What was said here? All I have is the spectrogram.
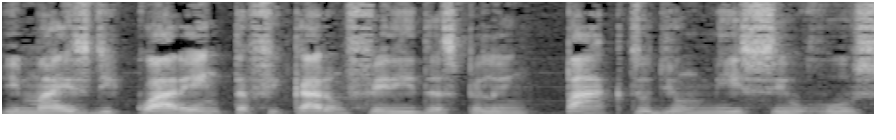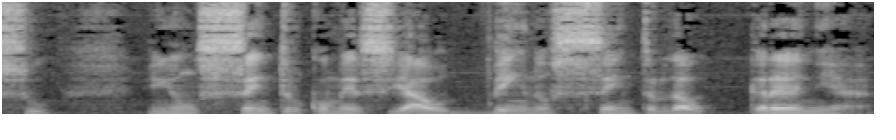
e mais de 40 ficaram feridas pelo impacto de um míssil russo em um centro comercial bem no centro da Ucrânia.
